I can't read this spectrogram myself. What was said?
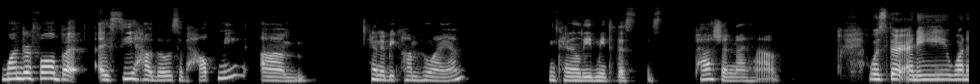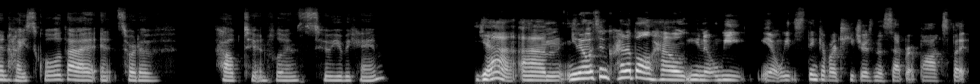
wonderful, but I see how those have helped me um, kind of become who I am and kind of lead me to this, this passion I have. Was there anyone in high school that sort of helped to influence who you became? Yeah, um, you know, it's incredible how you know we you know we just think of our teachers in a separate box, but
